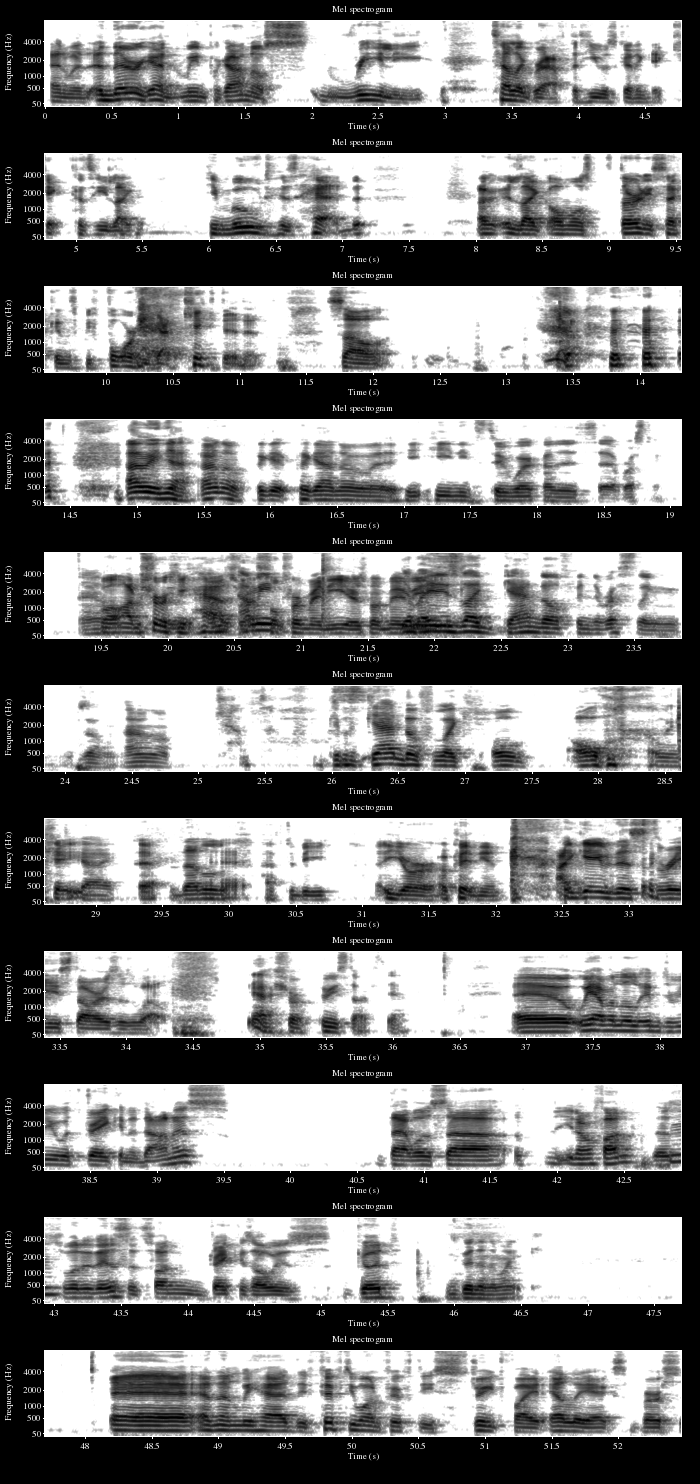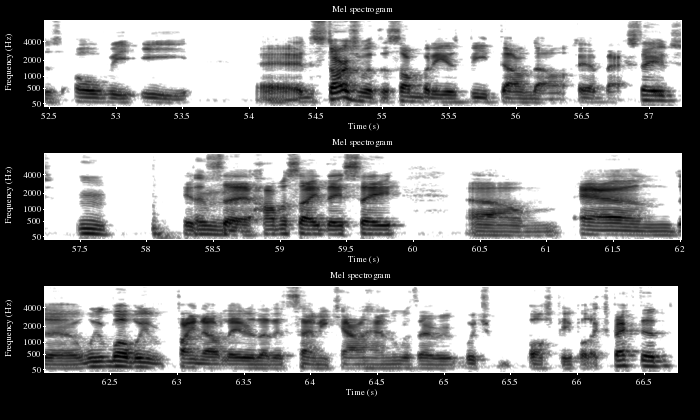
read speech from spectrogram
And with and there again, I mean, Pagano really telegraphed that he was going to get kicked because he like he moved his head like almost thirty seconds before he got kicked in it. So I mean, yeah. I don't know. Pag- Pagano. Uh, he he needs to work on his uh, wrestling. Well, know. I'm sure he has I wrestled mean- for many years, but maybe Yeah, but he's like Gandalf in the wrestling zone. I don't know. Give Gandalf like old old. old Okay. guy. Yeah, that'll Yeah. have to be your opinion. I gave this three stars as well. Yeah, sure. Three stars. Yeah. Uh, we have a little interview with Drake and Adonis. That was, uh, you know, fun. That's what it is. It's fun. Drake is always good. Good on the mic. Uh, and then we had the 5150 street fight LAX versus OVE. Uh, it starts with the somebody is beat down down uh, backstage. Mm. It's Um, a homicide, they say. Um, and uh, we well, we find out later that it's Sami Callihan, with every, which most people expected.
